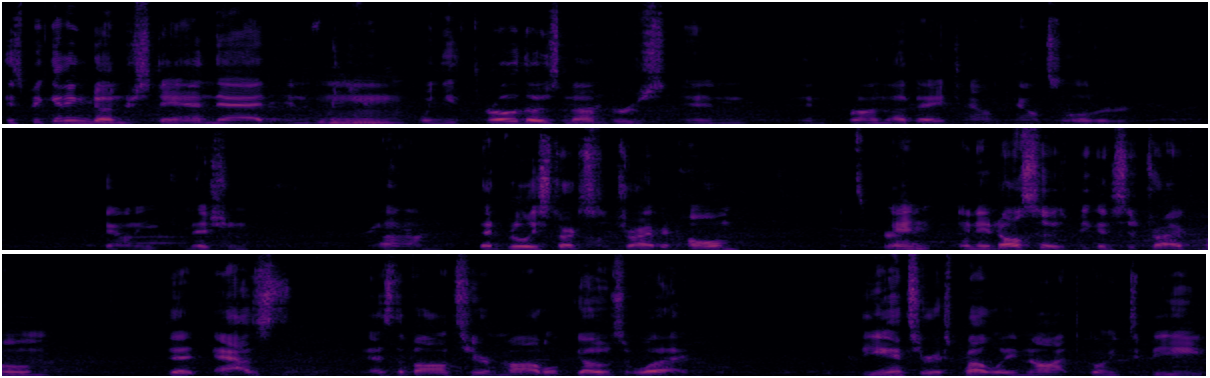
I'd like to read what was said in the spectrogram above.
it's beginning to understand that, and when you Mm. when you throw those numbers in in front of a town council or county commission, um, that really starts to drive it home. That's great. And, and it also begins to drive home that as as the volunteer model goes away, the answer is probably not going to be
